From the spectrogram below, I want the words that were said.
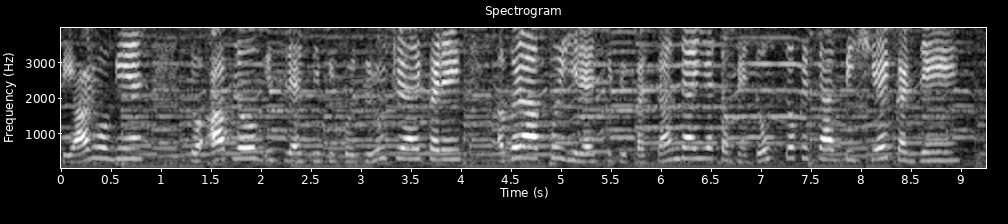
तैयार हो गए हैं तो आप लोग इस रेसिपी को ज़रूर ट्राई करें। अगर आपको ये रेसिपी पसंद आई है तो अपने दोस्तों के साथ भी शेयर कर दें।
